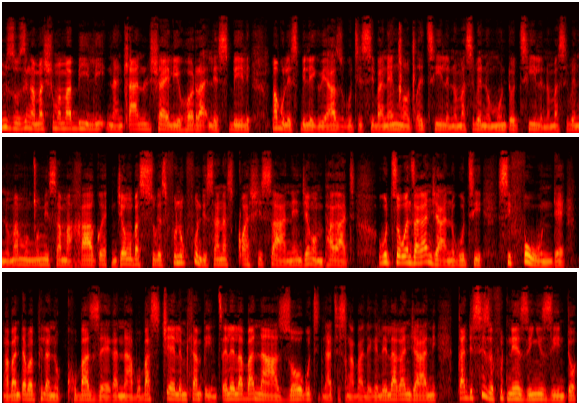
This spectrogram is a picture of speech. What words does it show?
Imzuzu ngamashumi amabili nanhlanu lishayela ihora lesibili. Makulesibili kuyazi ukuthi siba nengxoxo ethile noma sibe nomuntu othile noma sibe noma uncumisa mahakwe njengoba sisuke sifuna ukufundisana siqwashisane njengomphakathi. Ukuthi sokwenza kanjani ukuthi sifunde ngabantu abaphila nokukhubazeka nabo basitshele mhlawumbe inselela abanazo ukuthi nathi singabalekelela kanjani. Kanti size futhi nezinye izinto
